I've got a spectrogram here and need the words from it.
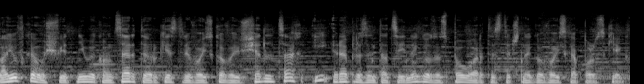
Majówkę uświetniły koncerty Orkiestry Wojskowej w Siedlcach i reprezentacyjnego zespołu artystycznego Wojska Polskiego.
